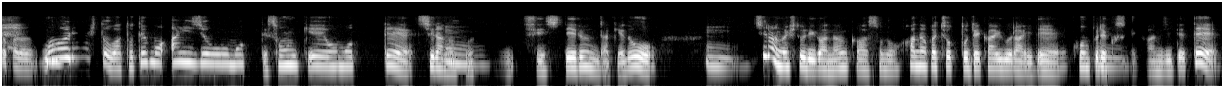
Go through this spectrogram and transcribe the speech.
だから周りの人はとても愛情を持って尊敬を持って白野君に接してるんだけど、うん。白野一人がなんかその鼻がちょっとでかいぐらいでコンプレックスに感じてて、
